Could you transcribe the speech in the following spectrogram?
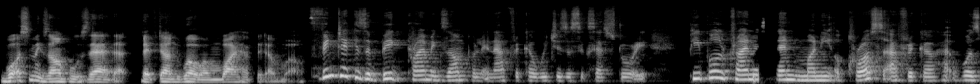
what are some examples there that they've done well and why have they done well? Fintech is a big prime example in Africa, which is a success story. People trying to send money across Africa was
